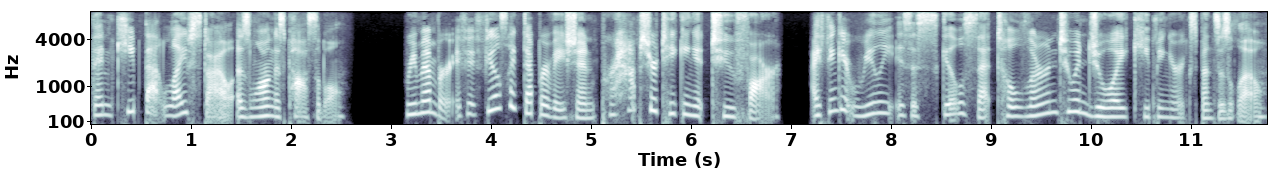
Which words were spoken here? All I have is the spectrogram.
then keep that lifestyle as long as possible. Remember, if it feels like deprivation, perhaps you're taking it too far. I think it really is a skill set to learn to enjoy keeping your expenses low.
